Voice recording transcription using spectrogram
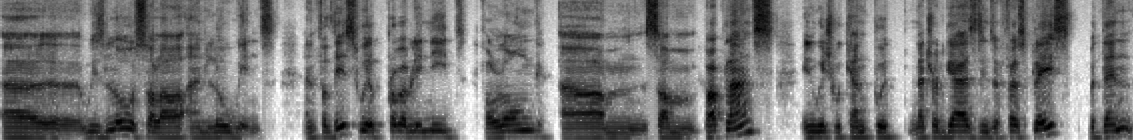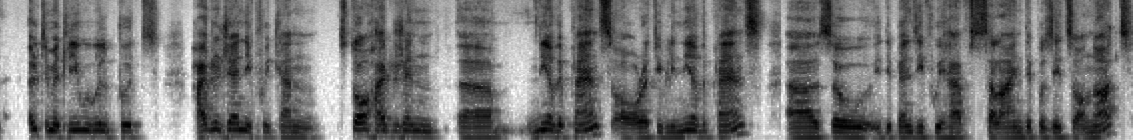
uh, with low solar and low winds. And for this, we'll probably need for long um, some power plants in which we can put natural gas in the first place. But then ultimately, we will put hydrogen if we can store hydrogen uh, near the plants or relatively near the plants. Uh, so it depends if we have saline deposits or not.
